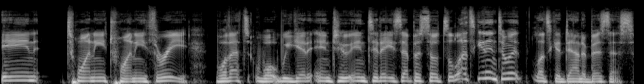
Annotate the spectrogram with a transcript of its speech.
in 2023? Well, that's what we get into in today's episode. So, let's get into it. Let's get down to business.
